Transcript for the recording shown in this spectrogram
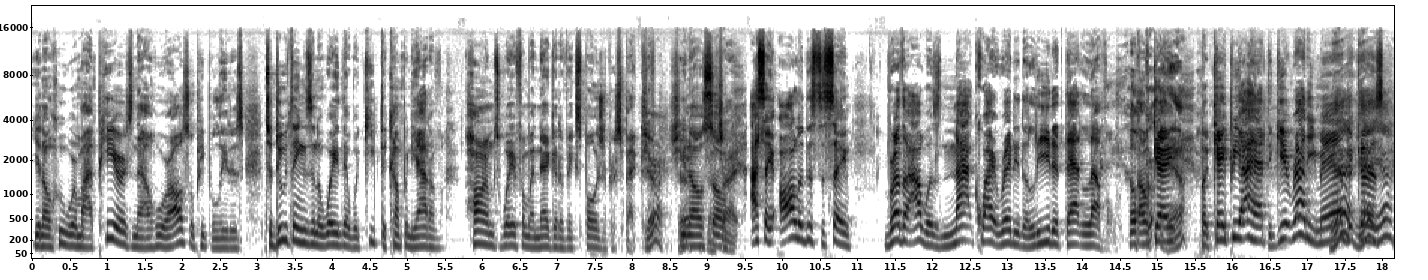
you know, who were my peers now, who are also people leaders, to do things in a way that would keep the company out of harm's way from a negative exposure perspective. Sure, sure. You know, That's so right. I say all of this to say, brother, I was not quite ready to lead at that level. Okay. Yeah. But KP, I had to get ready, man, Yeah, because yeah.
